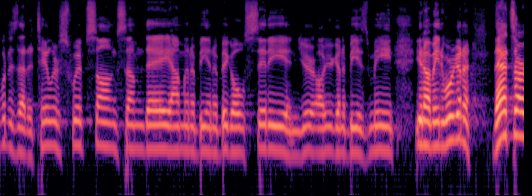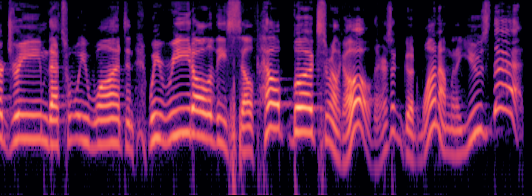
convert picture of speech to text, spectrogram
what is that? A Taylor Swift song? Someday I'm going to be in a big old city, and you're all you're going to be is mean. You know, I mean, we're gonna. That's our dream. That's what we want. And we read all of these self-help books, and we're like, oh, there's a good one. I'm going to use that.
